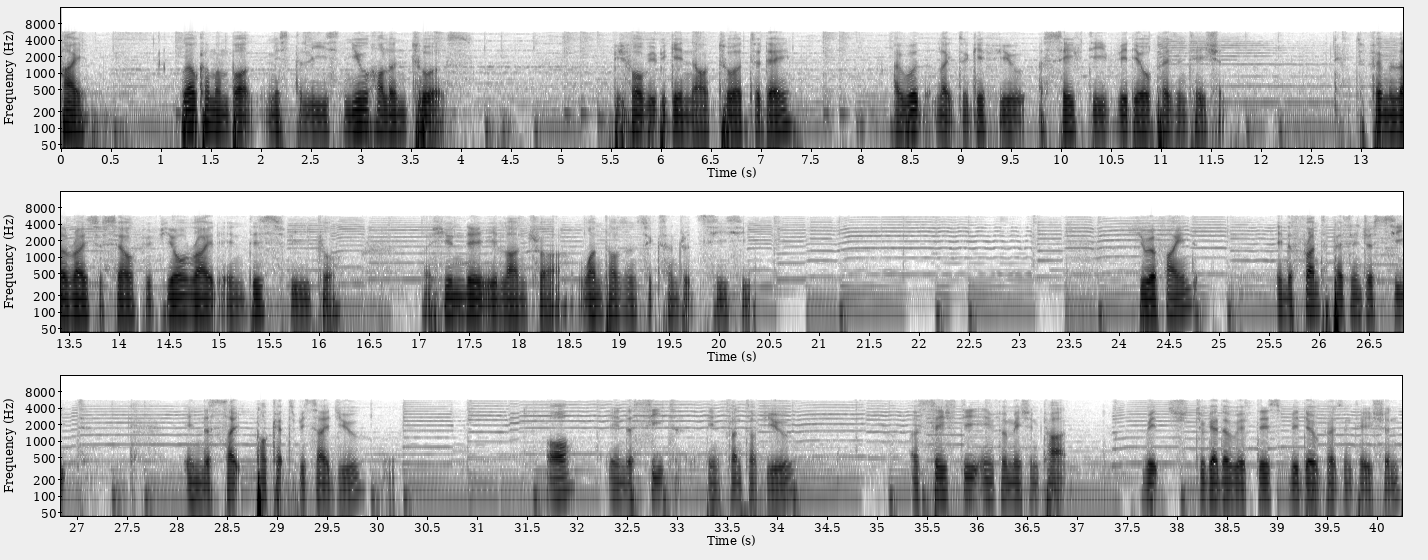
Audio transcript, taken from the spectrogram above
Hi, welcome on board Mr. Lee's New Holland Tours. Before we begin our tour today, I would like to give you a safety video presentation to familiarize yourself with your ride in this vehicle, a Hyundai Elantra 1600cc. You will find in the front passenger seat, in the side pocket beside you, or in the seat in front of you, a safety information card which together with this video presentation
